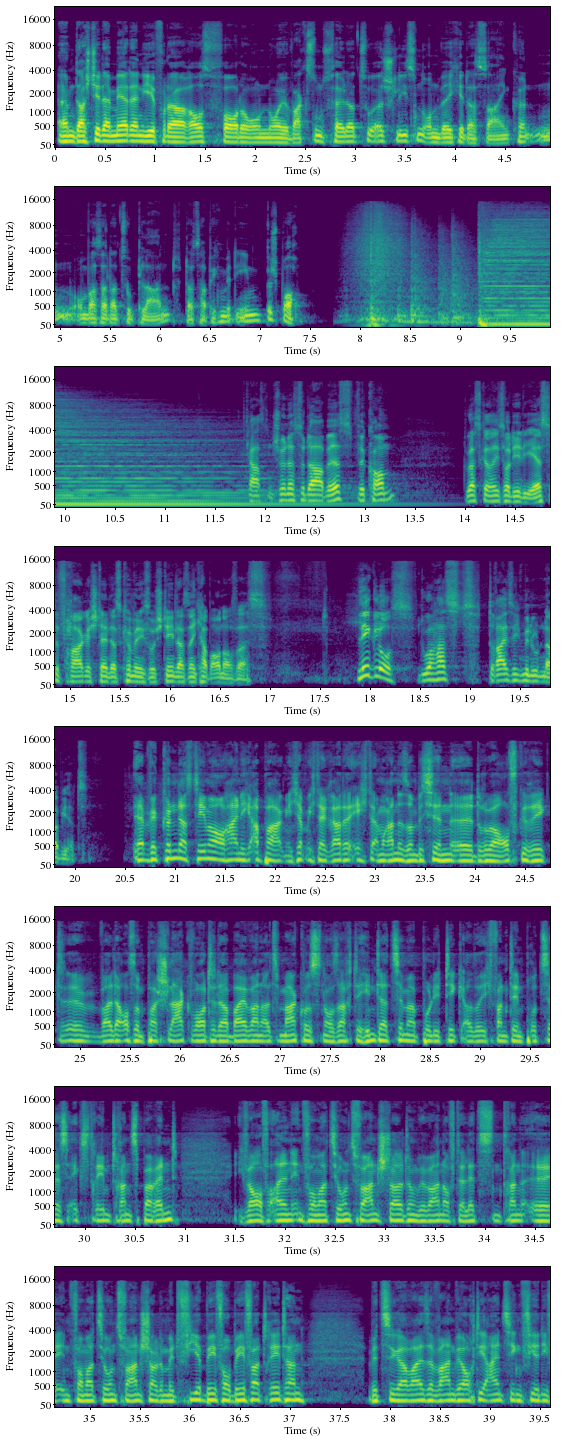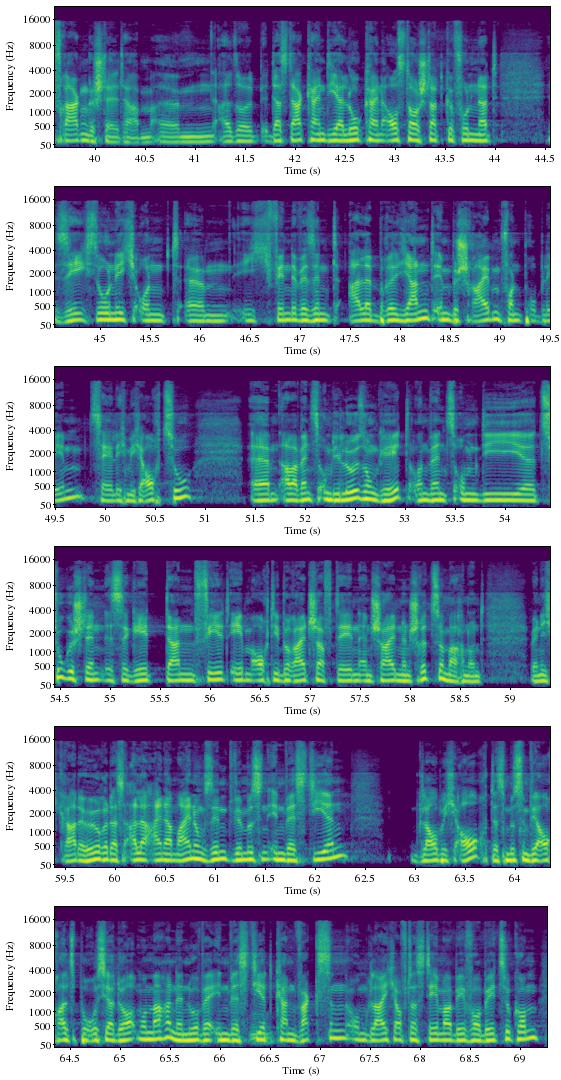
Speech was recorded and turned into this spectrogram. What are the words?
Ähm, da steht er mehr denn je vor der Herausforderung, neue Wachstumsfelder zu erschließen und welche das sein könnten und was er dazu plant. Das habe ich mit ihm besprochen. Carsten, schön, dass du da bist. Willkommen. Du hast gesagt, ich soll dir die erste Frage stellen. Das können wir nicht so stehen lassen. Ich habe auch noch was. Leg los. Du hast 30 Minuten ab jetzt. Ja, wir können das Thema auch eigentlich abhaken. Ich habe mich da gerade echt am Rande so ein bisschen äh, drüber aufgeregt, äh, weil da auch so ein paar Schlagworte dabei waren, als Markus noch sagte, Hinterzimmerpolitik. Also ich fand den Prozess extrem transparent. Ich war auf allen Informationsveranstaltungen. Wir waren auf der letzten Tran äh, Informationsveranstaltung mit vier BVB-Vertretern. Witzigerweise waren wir auch die einzigen vier, die Fragen gestellt haben. Ähm, also, dass da kein Dialog, kein Austausch stattgefunden hat, sehe ich so nicht. Und ähm, ich finde, wir sind alle brillant im Beschreiben von Problemen, zähle ich mich auch zu. Ähm, aber wenn es um die Lösung geht und wenn es um die äh, Zugeständnisse geht, dann fehlt eben auch die Bereitschaft, den entscheidenden Schritt zu machen. Und wenn ich gerade höre, dass alle einer Meinung sind, wir müssen investieren, glaube ich auch. Das müssen wir auch als Borussia Dortmund machen, denn nur wer investiert, kann wachsen, um gleich auf das Thema BVB zu kommen.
